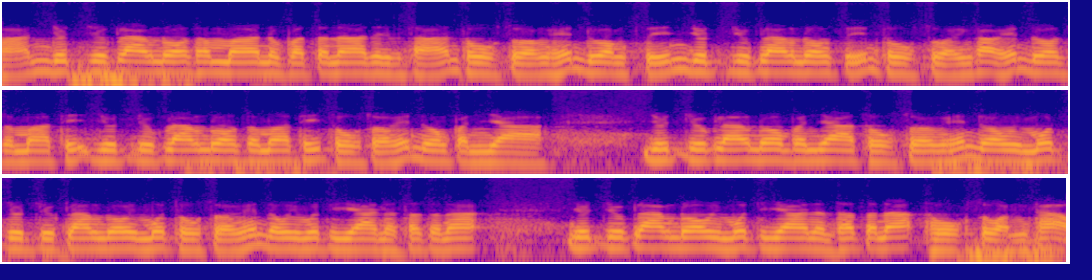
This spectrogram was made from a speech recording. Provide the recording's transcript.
ฐานหยุดอยู่กลางดวงธรรมานุปัสสนาติปฐานถูกส่วนเห็นดวงศีลหยุดอยู่กลางดวงศีลถูกส่วนเข้าเห็นดวงสมาธิหยุดอยู่กลางดวงสมาธิถูกส่วนเห็นดวงปัญญาหยุดอยู่กลางดวงปัญญาถูกส่วนเห็นดวงวิมุตติหยุดอยู่กลางดวงวิมุตติถูกส่วนเห็นดวงวิมุตติญาณทัศนะหยุดอยู่กลางดวงวิมุตติญาณทัศนะถูกส่วนเข้า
